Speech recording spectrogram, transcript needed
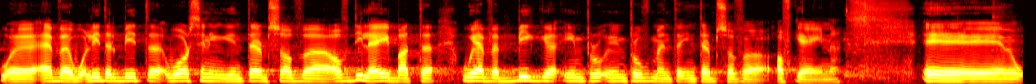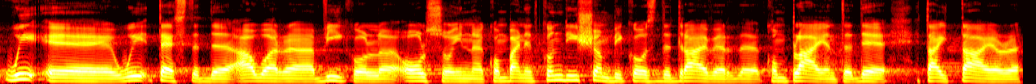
have a little bit worsening in terms of, uh, of delay, but uh, we have a big impro improvement in terms of, of gain. Uh, we, uh, we tested our uh, vehicle also in combined condition because the driver the compliant the tight tire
